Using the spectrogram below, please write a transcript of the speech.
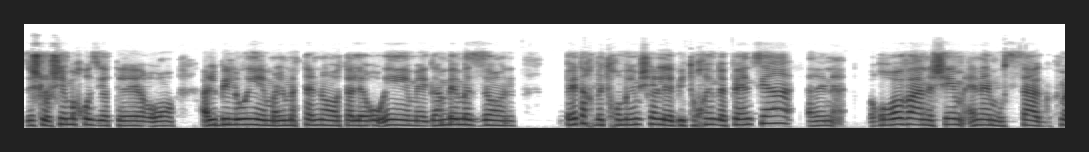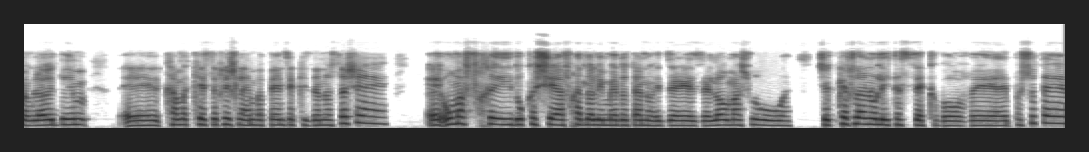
זה 30 אחוז יותר, או על בילויים, על מתנות, על אירועים, אה, גם במזון. בטח בתחומים של ביטוחים ופנסיה, רוב האנשים אין להם מושג, הם לא יודעים אה, כמה כסף יש להם בפנסיה, כי זה נושא שהוא אה, מפחיד, הוא קשה, אף אחד לא לימד אותנו את זה, זה לא משהו שכיף לנו להתעסק בו, ופשוט אה,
